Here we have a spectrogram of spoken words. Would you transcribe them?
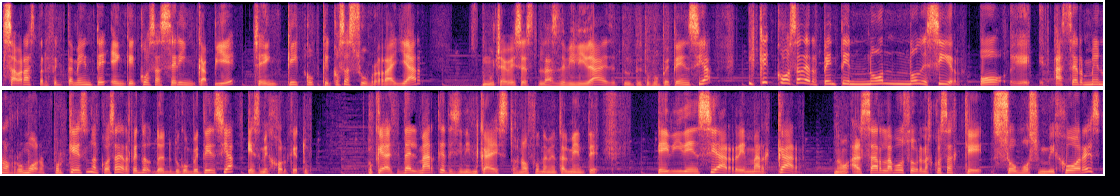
sabrás perfectamente en qué cosas hacer hincapié, en qué, qué cosas subrayar, muchas veces las debilidades de tu, competencia y qué cosa de repente no, no decir o eh, hacer menos rumor, porque es una cosa de repente donde tu competencia es mejor que tú. Ok, al final el marketing significa esto, ¿no? Fundamentalmente, evidenciar, remarcar, ¿no? Alzar la voz sobre las cosas que somos mejores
